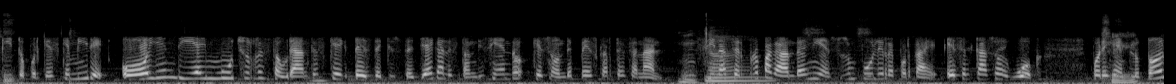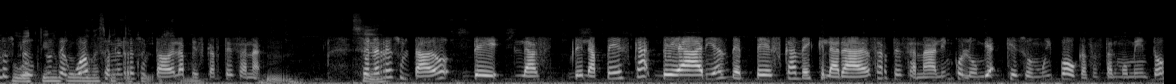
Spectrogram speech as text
Tito, porque es que mire, hoy en día hay muchos restaurantes que desde que usted llega le están diciendo que son de pesca artesanal, sin Ah. hacer propaganda ni esto es un public reportaje. Es el caso de Wok. Por Sí. ejemplo, todos los Wok productos de Wok son el resultado de la pesca artesanal. Son Sí. el resultado de las de la pesca de áreas de pesca declaradas artesanal en Colombia que son muy pocas hasta el momento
